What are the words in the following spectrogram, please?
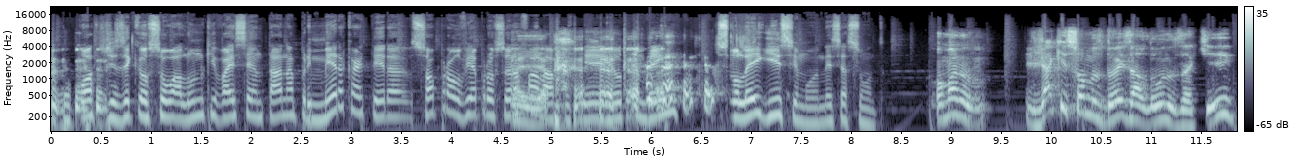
Eu posso dizer que eu sou o aluno que vai sentar na primeira carteira só pra ouvir a professora Aí, falar, porque eu também sou leiguíssimo nesse assunto. Ô, mano, já que somos dois alunos aqui,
